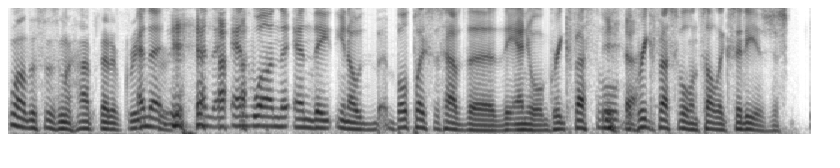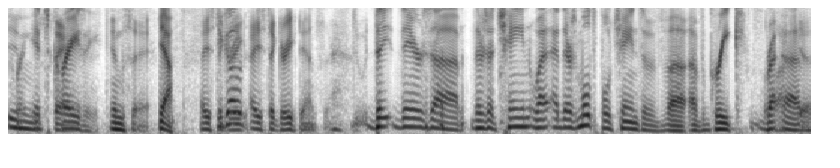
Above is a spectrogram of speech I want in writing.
Well, this isn't a hotbed of Greek and then, food. and, the, and well, and, the, and they, you know, both places have the the annual Greek festival. The Greek festival in Salt Lake City is just cra- it's crazy. Insane. Yeah, I used to You go- Greek, I used to Greek dance there. the, there's a there's a chain. Well, there's multiple chains of uh, of Greek, re- uh, yeah.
